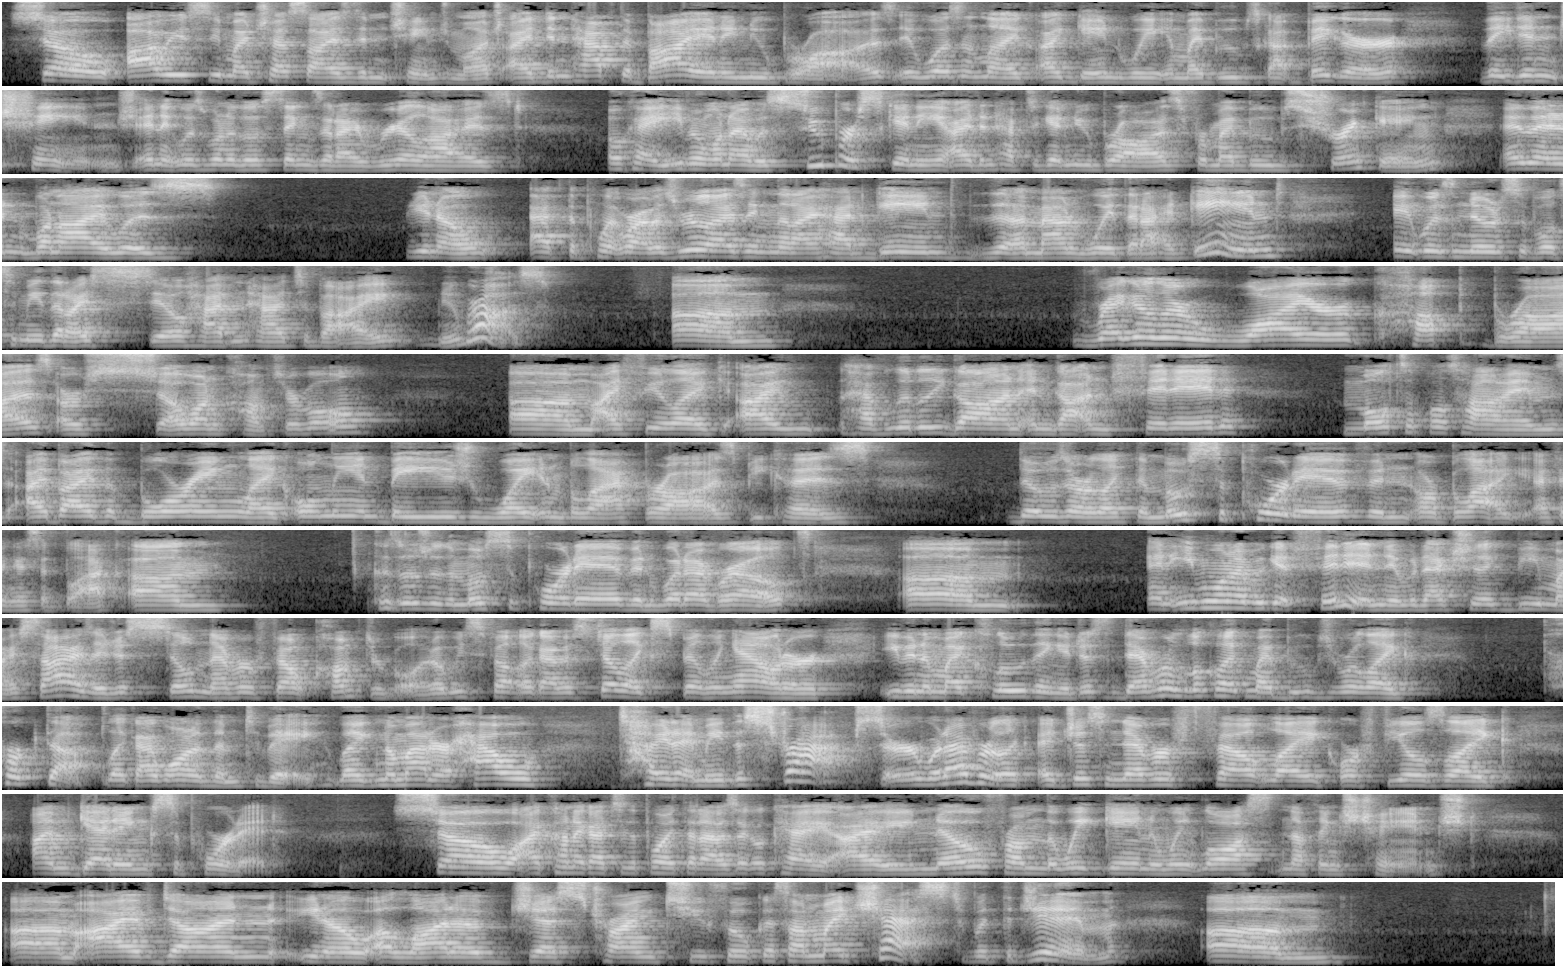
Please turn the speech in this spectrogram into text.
So obviously my chest size didn't change much. I didn't have to buy any new bras. It wasn't like I gained weight and my boobs got bigger they didn't change. And it was one of those things that I realized okay, even when I was super skinny, I didn't have to get new bras for my boobs shrinking. And then when I was, you know, at the point where I was realizing that I had gained the amount of weight that I had gained, it was noticeable to me that I still hadn't had to buy new bras. Um, regular wire cup bras are so uncomfortable um, I feel like I have literally gone and gotten fitted multiple times. I buy the boring, like only in beige, white, and black bras because those are like the most supportive and or black. I think I said black. Um, because those are the most supportive and whatever else. Um, and even when I would get fitted and it would actually like be my size, I just still never felt comfortable. It always felt like I was still like spilling out, or even in my clothing, it just never looked like my boobs were like perked up like I wanted them to be. Like no matter how tight I made the straps or whatever, like it just never felt like or feels like I'm getting supported. So I kind of got to the point that I was like, okay, I know from the weight gain and weight loss, nothing's changed. Um, I've done, you know, a lot of just trying to focus on my chest with the gym. Um,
